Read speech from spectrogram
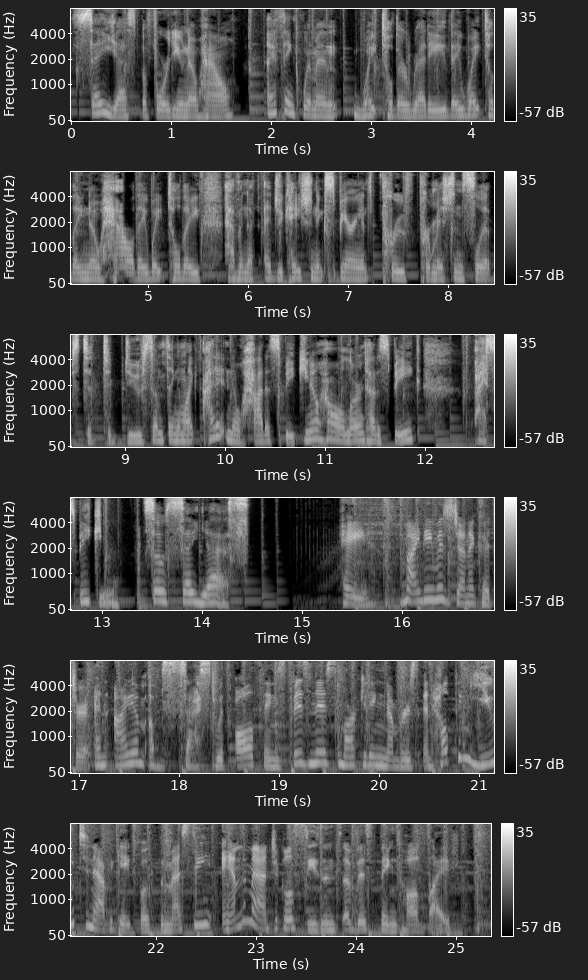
Say yes before you know how. I think women wait till they're ready. They wait till they know how. They wait till they have enough education, experience, proof, permission slips to, to do something. I'm like, I didn't know how to speak. You know how I learned how to speak? By speaking. So say yes. Hey, my name is Jenna Kutcher, and I am obsessed with all things business, marketing, numbers, and helping you to navigate both the messy and the magical seasons of this thing called life.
